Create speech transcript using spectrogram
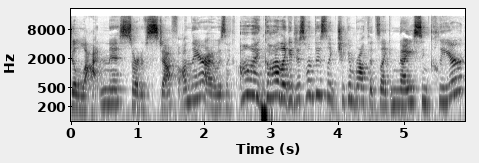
gelatinous sort of stuff on there. I was like, oh my god, like I just want this like chicken broth that's like nice and clear,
